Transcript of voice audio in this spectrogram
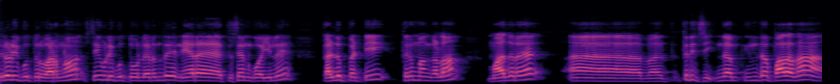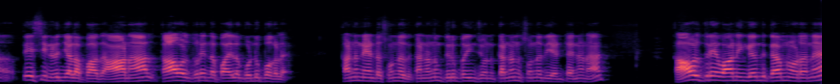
திருவள்ளிபுத்தூர் வரணும். ஸ்ரீவில்லிபுத்தூர்லேருந்து நேர கிருஷ்ணன் கோயில் கல்லுப்பட்டி திருமங்கலம் மதுரை திருச்சி. இந்த இந்த பாதை தான் தேசிய நெடுஞ்சாலை பாதை. ஆனால் காவல்துறை இந்த பாதையில் கொண்டு போகல. கண்ணன் என்கிட்ட சொன்னது கண்ணனும் திருப்பதியும் சொன்ன கண்ணன் சொன்னது என்கிட்ட என்னன்னா காவல்துறை வாகனம் இங்கேருந்து கிளம்பின உடனே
